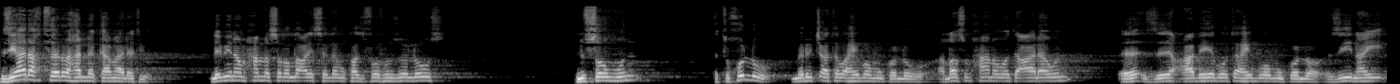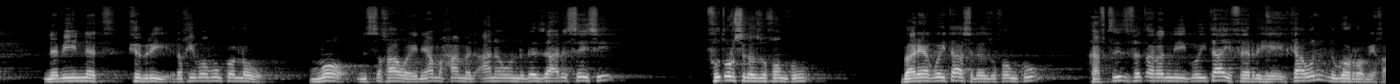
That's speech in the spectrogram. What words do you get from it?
ብዝያዳ ክትፈርህ ኣለካ ማለት እዩ ነቢና ሙሓመድ ለ ላ ሰለ እኳ ዝፈርሁ ዘለዉስ ንሶም ውን እቲ ኩሉ ምርጫ ተዋሂቦም እከለዉ ኣላ ስብሓን ወተላ ውን ዝዓበየ ቦታ ሂብዎም እከሎ እዚ ናይ ነብይነት ክብሪ ረኪቦም እከለዉ እሞ ንስኻ ወይ ንያ መሓመድ ኣነ ውን ንገዛእ ርእሰይሲ ፍጡር ስለ ዝኾንኩ ባርያ ጎይታ ስለ ዝኾንኩ ካብቲ ዝፈጠረኒ ጎይታ ይፈርህ እየ ኢልካ ውን ንገሮም ኢኻ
